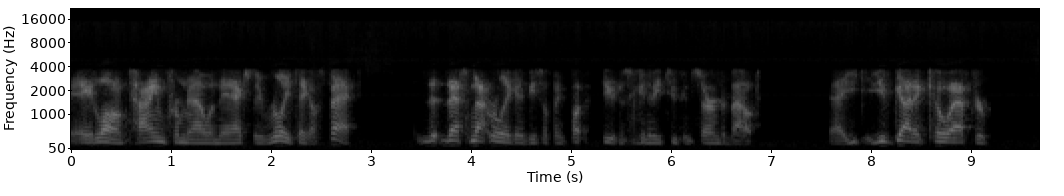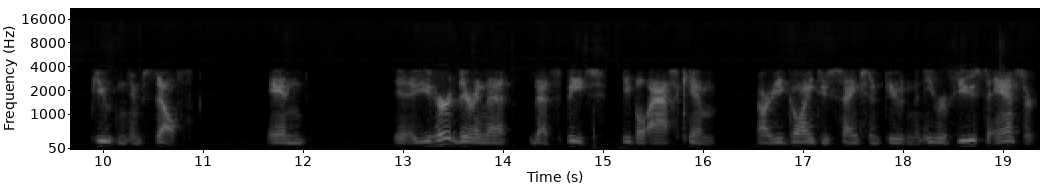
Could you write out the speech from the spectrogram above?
a long time from now when they actually really take effect, th- that's not really going to be something Putin's going to be too concerned about. Uh, you, you've got to go after Putin himself. And you heard during that, that speech, people ask him, Are you going to sanction Putin? And he refused to answer.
